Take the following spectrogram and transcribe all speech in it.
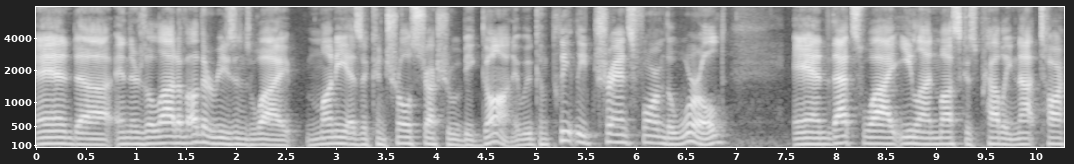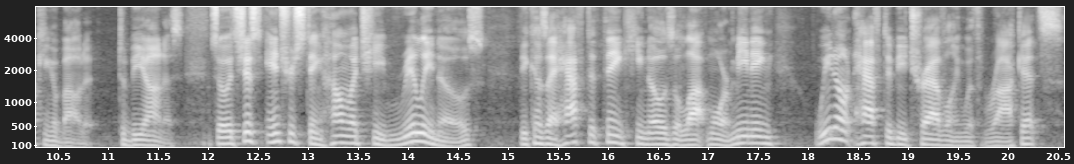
And, uh, and there's a lot of other reasons why money as a control structure would be gone. It would completely transform the world. And that's why Elon Musk is probably not talking about it, to be honest. So it's just interesting how much he really knows because I have to think he knows a lot more. Meaning, we don't have to be traveling with rockets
